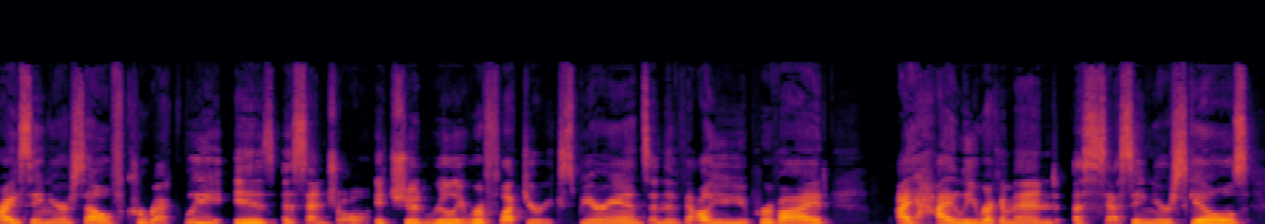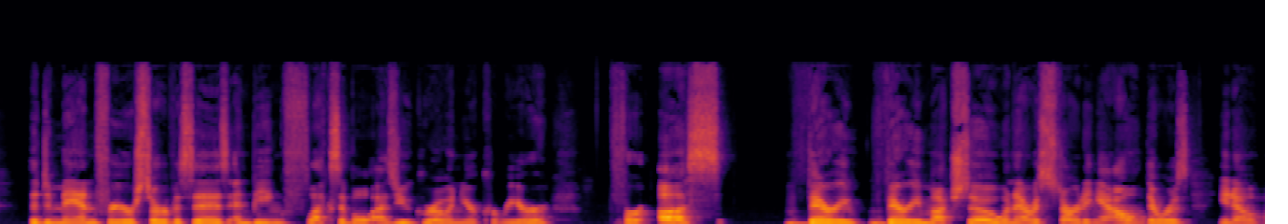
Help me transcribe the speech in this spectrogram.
pricing yourself correctly is essential. It should really reflect your experience and the value you provide. I highly recommend assessing your skills, the demand for your services, and being flexible as you grow in your career. For us, very very much so when i was starting out there was you know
